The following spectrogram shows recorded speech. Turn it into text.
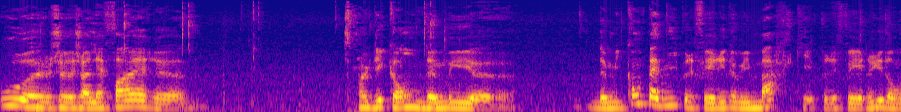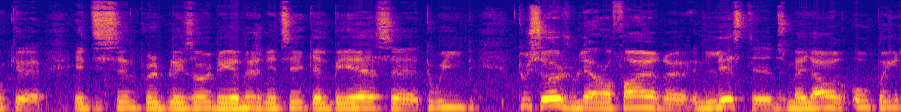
où euh, j'allais faire euh, un décompte de mes de mes compagnies préférées, de mes marques préférées, donc Edison, Trailblazer, DNA Génétique, LBS, Tweed, tout ça, je voulais en faire une liste du meilleur au pire,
